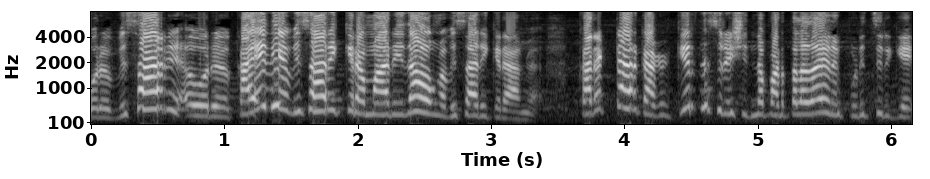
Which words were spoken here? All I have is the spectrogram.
ஒரு விசாரி ஒரு கைதியை விசாரிக்கிற மாதிரி தான் அவங்க விசாரிக்கிறாங்க. கரெக்டா இருக்காங்க. கீர்த்தி சுரேஷ் இந்த படத்துல தான் எனக்கு பிடிச்சிருக்கே.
